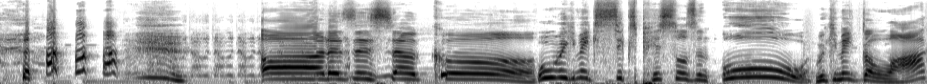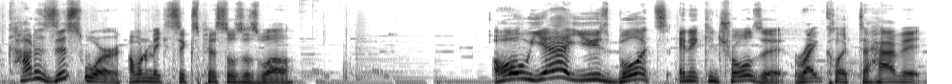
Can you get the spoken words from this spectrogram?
oh, this is so cool. Oh, we can make Sex Pistols and... Oh, we can make the lock? How does this work? I want to make Sex Pistols as well. Oh, yeah, use bullets and it controls it. Right click to have it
